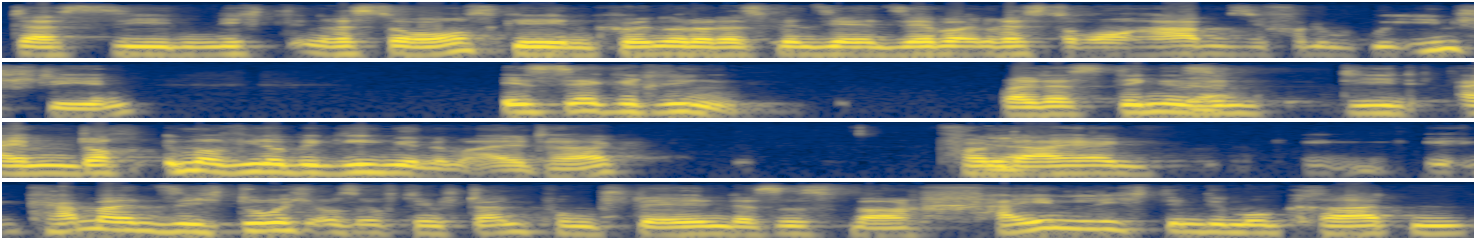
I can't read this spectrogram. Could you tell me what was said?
dass sie nicht in Restaurants gehen können oder dass, wenn sie selber ein Restaurant haben, sie vor dem Ruin stehen, ist sehr gering. Weil das Dinge ja. sind, die einem doch immer wieder begegnen im Alltag. Von ja. daher kann man sich durchaus auf den Standpunkt stellen, dass es wahrscheinlich den Demokraten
